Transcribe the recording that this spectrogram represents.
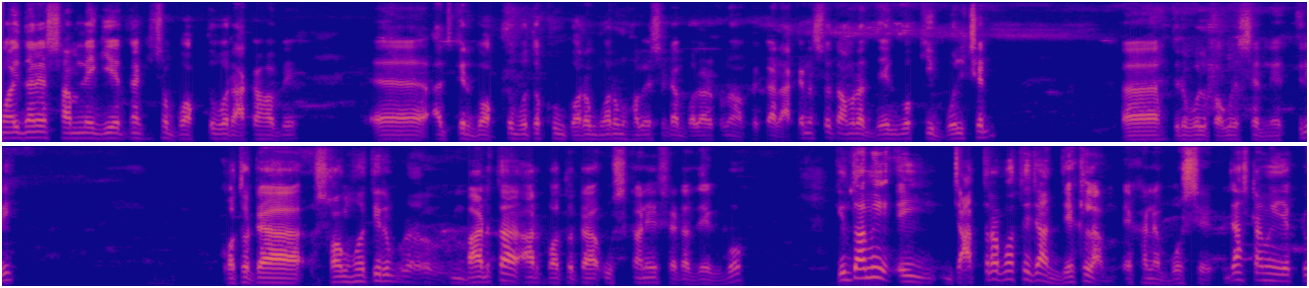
ময়দানের সামনে গিয়ে নাকি সব বক্তব্য রাখা হবে। আজকের বক্তব্য তো খুব গরম গরম হবে, সেটা বলার কোনো অপেক্ষা রাখে না। সেটা আমরা দেখব কি বলছেন তৃণমূল কংগ্রেসের নেত্রী। কতটা সংহতির বার্তা আর কতটা উস্কানির সেটা দেখব। কিন্তু আমি এই যাত্রাপথে যা দেখলাম এখানে বসে জাস্ট আমি একটু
